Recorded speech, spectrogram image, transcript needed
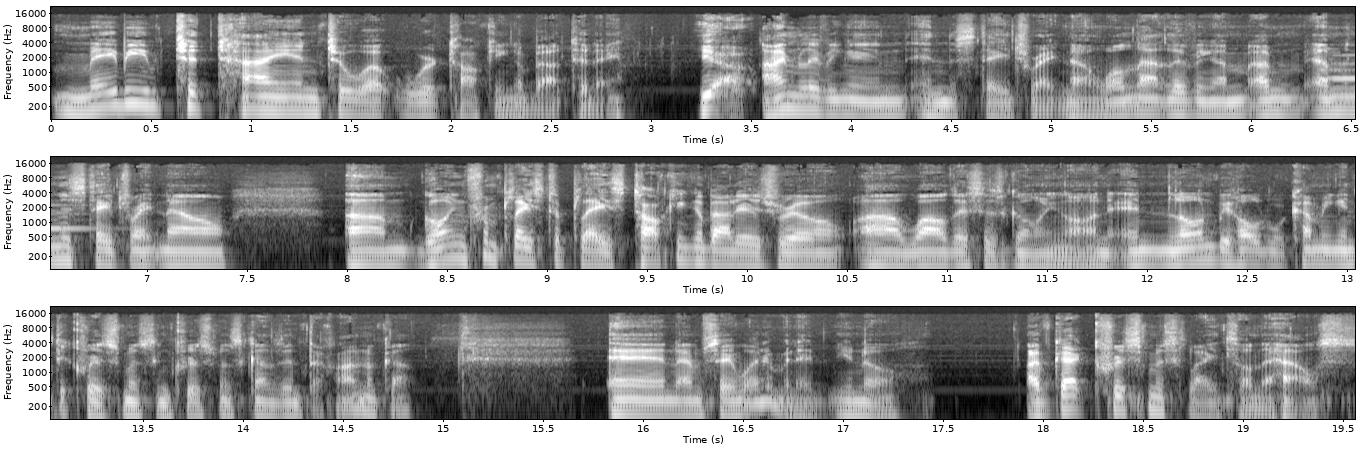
maybe to tie into what we're talking about today. yeah, I'm living in, in the States right now. Well, not living, I'm, I'm, I'm in the States right now, um, going from place to place, talking about Israel uh, while this is going on. And lo and behold, we're coming into Christmas, and Christmas comes into Hanukkah. And I'm saying, wait a minute, you know, I've got Christmas lights on the house.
